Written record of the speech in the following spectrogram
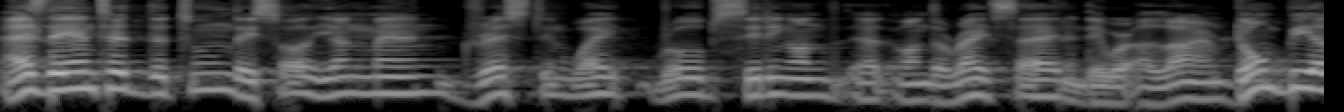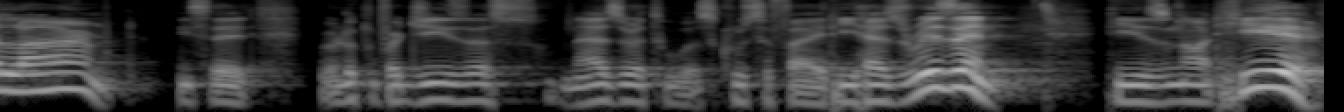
As they entered the tomb, they saw a young man dressed in white robes sitting on, uh, on the right side, and they were alarmed. Don't be alarmed. He said, We're looking for Jesus of Nazareth who was crucified. He has risen. He is not here.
